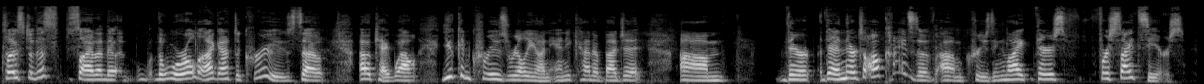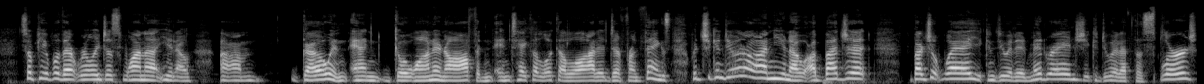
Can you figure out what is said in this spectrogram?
close to this side of the the world, I got to cruise. So okay, well, you can cruise really on any kind of budget. Um, there then there's all kinds of um, cruising. Like there's for sightseers, so people that really just want to you know. Um, go and, and go on and off and, and take a look at a lot of different things. But you can do it on, you know, a budget, budget way. You can do it in mid range. You can do it at the splurge.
